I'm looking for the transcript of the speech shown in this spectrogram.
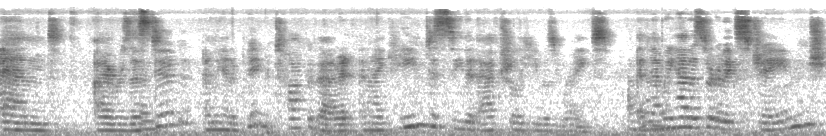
And I resisted, and we had a big talk about it, and I came to see that actually he was right. And then we had a sort of exchange,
